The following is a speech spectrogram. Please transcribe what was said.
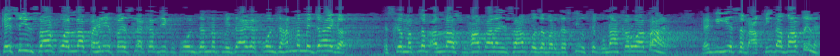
کیسے انسان کو اللہ پہلے فیصلہ کر دیا کہ کون جنت میں جائے گا، کون جہنم میں جائے گا؟ اس کا مطلب اللہ سبحانہ تعالیٰ انسان کو زبردستی اس سے گناہ کرواتا ہے، کہیں گے یہ سب عقیدہ باطل ہے۔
